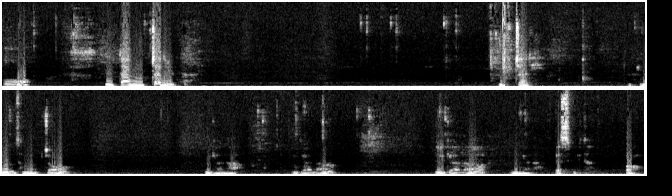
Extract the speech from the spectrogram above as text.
하고 일단 6자리를 6자리 깊이는 상관없죠. 여기 하나, 여기 하나, 여기 하나, 여기 하나 뺐습니다. 어.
